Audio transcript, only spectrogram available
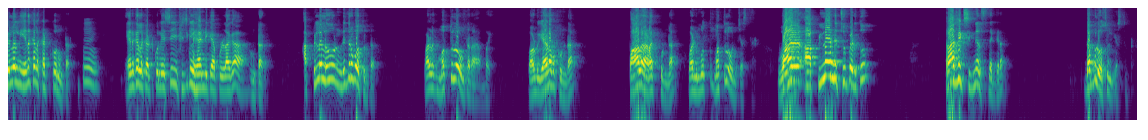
పిల్లల్ని వెనకల కట్టుకొని ఉంటారు. వెనకల కట్టుకునేసి ఫిజికల్ హ్యాండిక్యాప్ లాగా ఉంటారు. ఆ పిల్లలు నిద్రపోతుంటారు. వాళ్ళకి మత్తులో ఉంటారు ఆ అబ్బాయి. వాడు ఏడవకుండా పాలు అడగకుండా వాడిని మత్తు మత్తులో ఉంచేస్తారు. వాడు ఆ పిల్లోడిని చూపెడుతూ ట్రాఫిక్ సిగ్నల్స్ దగ్గర డబ్బులు వసూలు చేస్తుంటారు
